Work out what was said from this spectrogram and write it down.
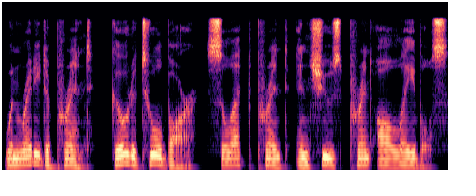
When ready to print, go to Toolbar, select Print and choose Print All Labels.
